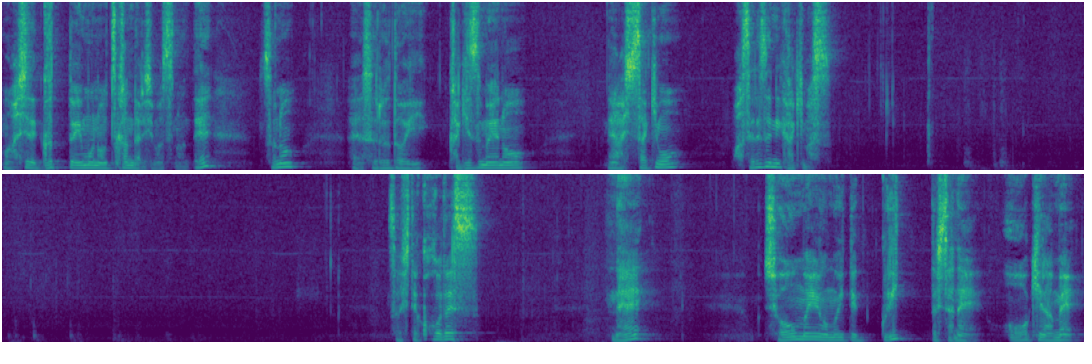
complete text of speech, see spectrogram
足でグッというものを掴んだりしますのでその鋭いかぎ爪の、ね、足先も忘れずに描きます。そしてここです。ね正面を向いてグリッとしたね大きな目。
